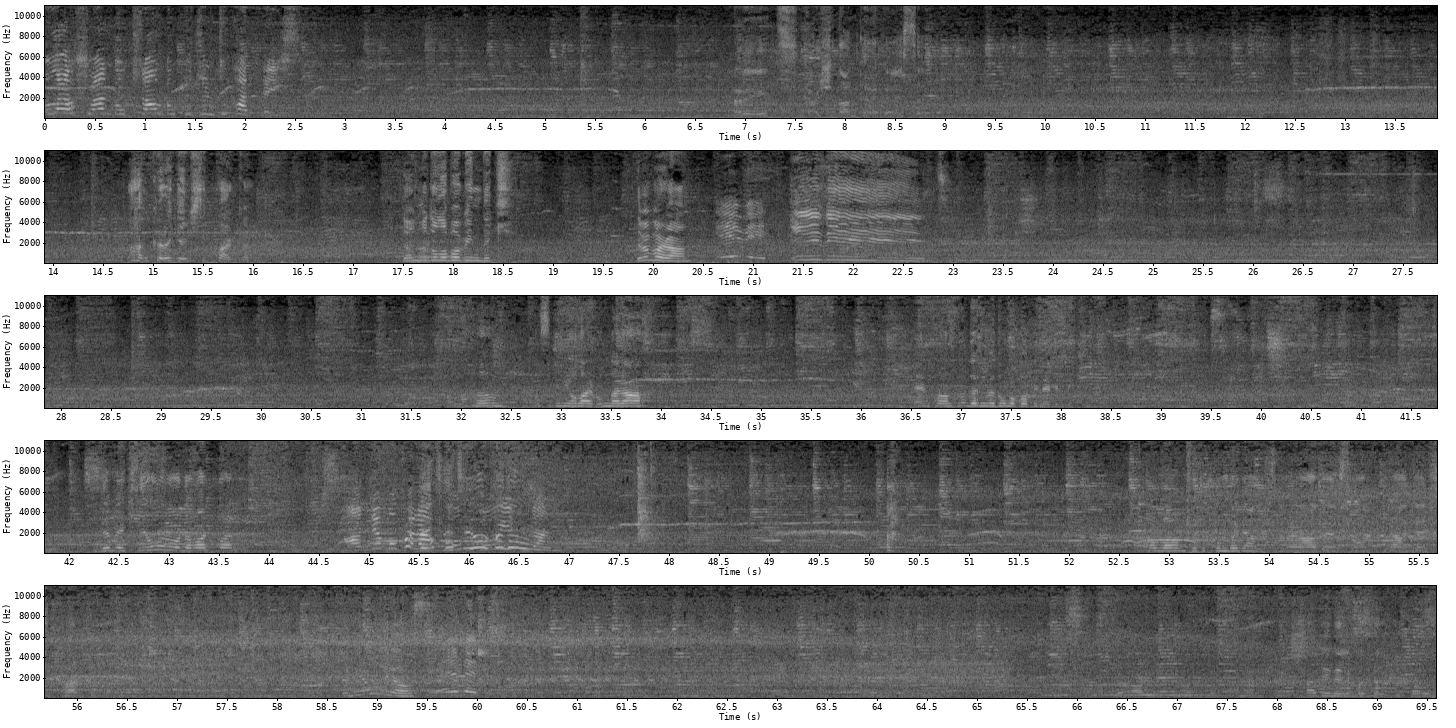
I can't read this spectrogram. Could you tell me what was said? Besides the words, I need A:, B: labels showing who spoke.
A: Vallahi şu an 99. kattayız.
B: Evet, karşıdan Ankara Kalesi. Ankara Gençlik Parkı. Dönme dolaba bindik. Değil mi Baran?
A: Evet.
B: Allah'ım nasıl biniyorlar bunlara? En fazla dönme dolaba binebildik. De bekliyorlar orada bak bak.
A: Annem o kadar
B: Bekletiyor
A: korktu o yüzden.
B: Allah'ım çocukluğumda gelmiştim herhalde en son. Ben gençlik parkı. Biliyor muyuz?
A: المدينة
B: اللي مثلت الخروج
